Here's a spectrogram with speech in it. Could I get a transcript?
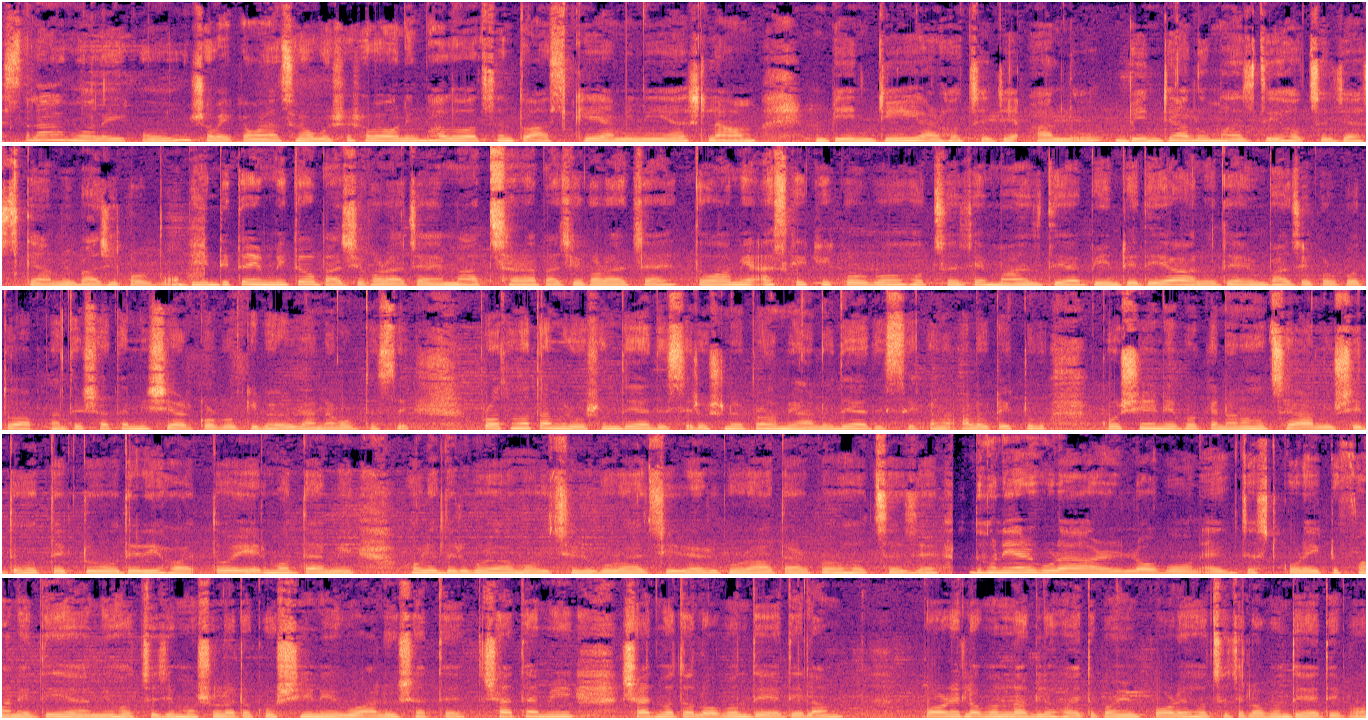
আসসালামু আলাইকুম। সবাই কেমন আছেন? অবশ্যই সবাই অনেক ভালো আছেন। তো আজকে আমি নিয়ে আসলাম ভেন্ডি আর হচ্ছে যে আলু। ভেন্ডি, আলু, মাছ দিয়ে হচ্ছে যে আজকে আমি বাজি করব। ভেন্ডি তো এমনিতেও বাজি করা যায়, মাছ ছাড়া বাজি করা যায়। তো আমি আজকে কি করব? হচ্ছে যে মাছ দিয়ে, ভেন্ডি দিয়ে, আলু দিয়ে আমি ভাজি করব। তো আপনাদের সাথে আমি শেয়ার করব কীভাবে রান্না করতেছি। প্রথমত আমি রসুন দিয়ে দিচ্ছি রসুনের পর আমি আলু দিয়ে দিচ্ছি কারণ আলুটা একটু কষিয়ে নেব। কেননা হচ্ছে আলু সিদ্ধ হতে একটু দেরি হয়। তো এর মধ্যে আমি হলুদের গুঁড়া, মরিচের গুঁড়া, জিরের গুঁড়া, তারপর হচ্ছে যে ধনিয়ার গুঁড়া আর লবণ অ্যাডজাস্ট করে একটু ফানে দিয়ে আমি হচ্ছে যে মশলাটা কষিয়ে নেব আলুর সাথে। সাথে আমি স্বাদ মতো লবণ দিয়ে দিলাম। পরে লবণ লাগলে হয়তো আমি পরে হচ্ছে যে লবণ দিয়ে দেবো।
